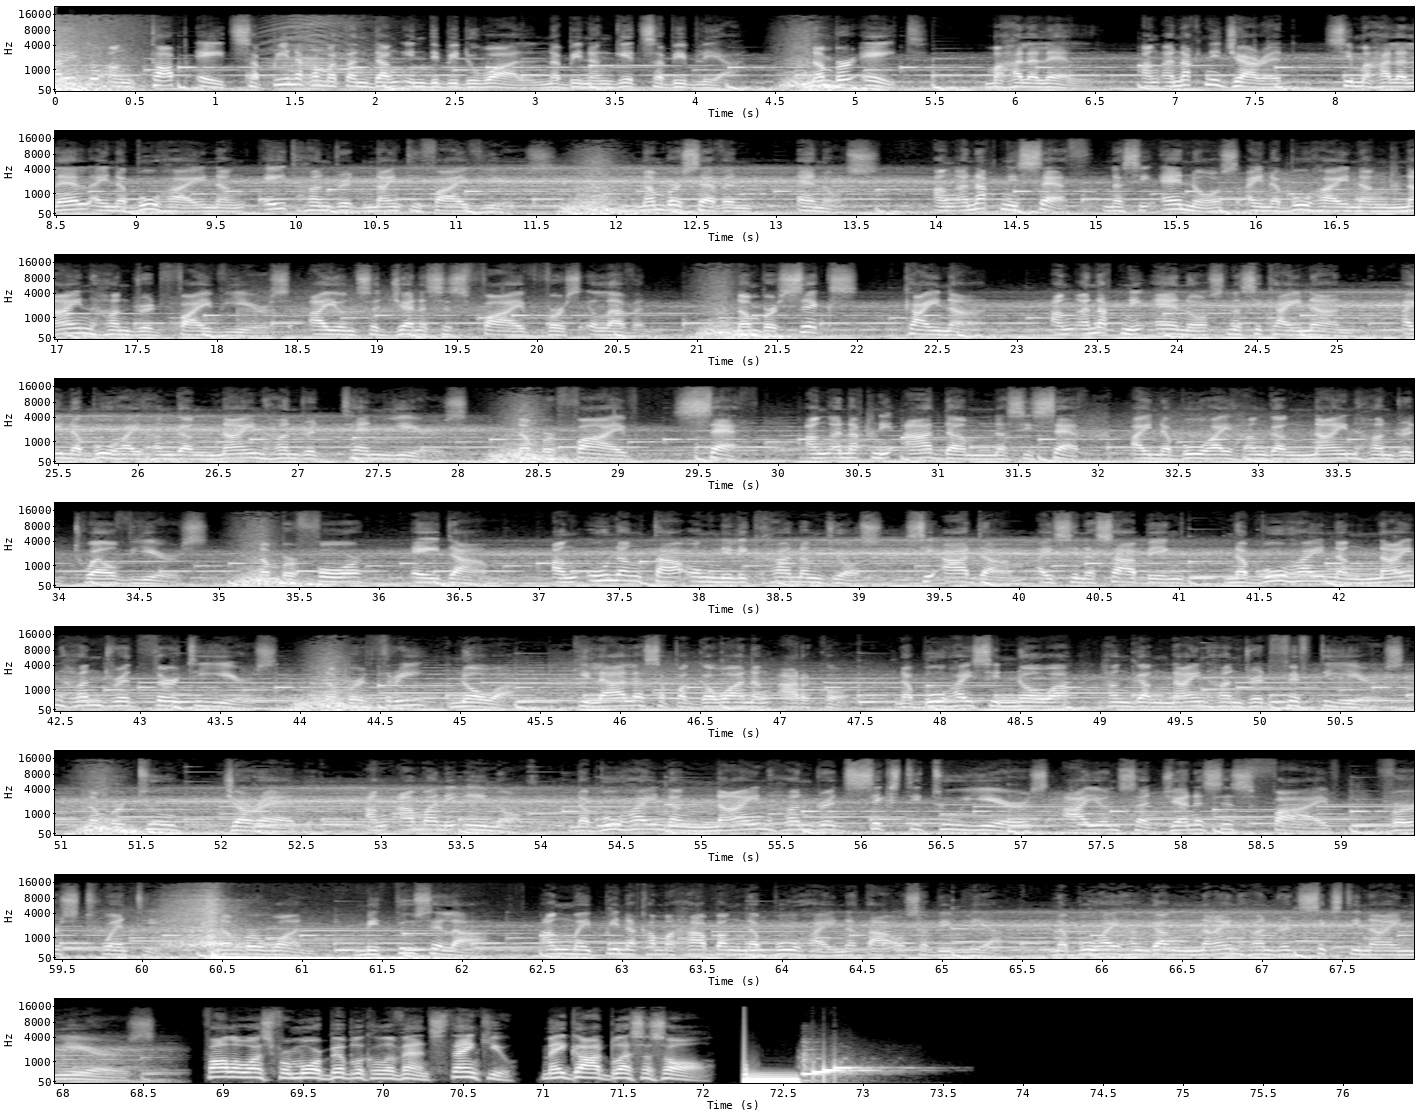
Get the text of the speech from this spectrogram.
Narito ang top 8 sa pinakamatandang individual na binanggit sa Biblia. Number 8, Mahalalel. Ang anak ni Jared, si Mahalalel ay nabuhay ng 895 years. Number 7, Enos. Ang anak ni Seth na si Enos ay nabuhay ng 905 years ayon sa Genesis 5 verse 11. Number 6, Kainan. Ang anak ni Enos na si Kainan ay nabuhay hanggang 910 years. Number 5, Seth. Ang anak ni Adam na si Seth ay nabuhay hanggang 912 years. Number 4, Adam. Ang unang taong nilikha ng Diyos, si Adam, ay sinasabing nabuhay ng 930 years. Number 3, Noah. Kilala sa paggawa ng arko. Nabuhay si Noah hanggang 950 years. Number 2, Jared. Ang ama ni Enoch, nabuhay ng 962 years ayon sa Genesis 5 verse 20. Number 1, Methuselah, ang may pinakamahabang nabuhay na tao sa Biblia. Nabuhay hanggang 969 years. Follow us for more biblical events. Thank you. May God bless us all.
